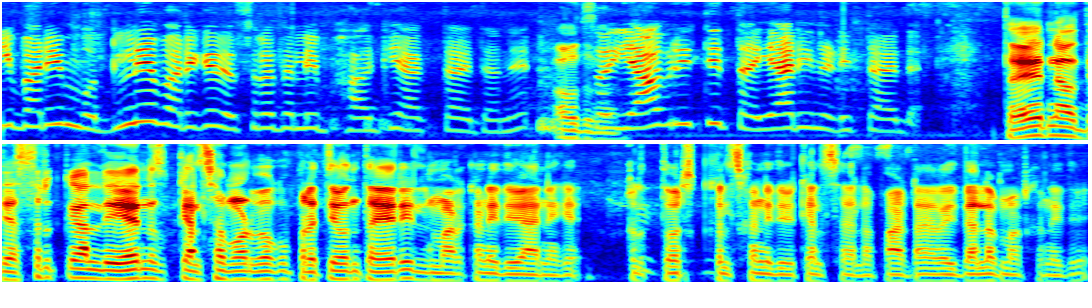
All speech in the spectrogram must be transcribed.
ಈ ಬಾರಿ ಮೊದಲನೇ ಬಾರಿಗೆ ದಸರಾದಲ್ಲಿ ಭಾಗಿಯಾಗ್ತಾ ಇದ್ದಾನೆ. ಹೌದು ಸೊ ಯಾವ ರೀತಿ ತಯಾರಿ ನಡೀತಾ ಇದೆ? ತಯಾರಿ ನಾವು ಕಾಲ ಏನು ಕೆಲಸ ಮಾಡಬೇಕು ಪ್ರತಿಯೊಂದು ತಯಾರಿ ಇಲ್ಲಿ ಮಾಡ್ಕೊಂಡಿದ್ವಿ ಆನೆಗೆ. ತೋರ್ಸ್ ಕಲ್ಸ್ಕೊಂಡಿದ್ವಿ ಕೆಲಸ ಎಲ್ಲ ಪಾಠ ಇದೆಲ್ಲ ಮಾಡ್ಕೊಂಡಿದ್ವಿ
